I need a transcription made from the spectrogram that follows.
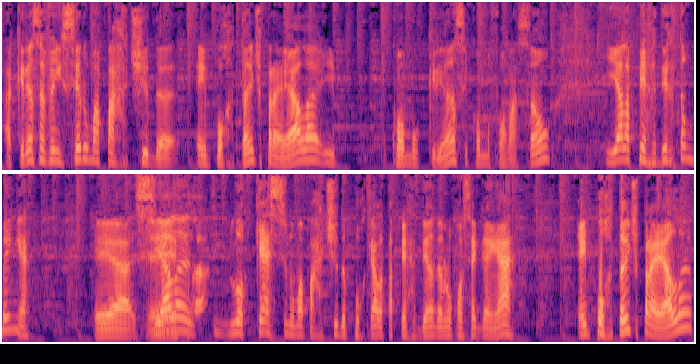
a criança vencer uma partida é importante para ela e como criança e como formação, e ela perder também é. é se é, ela claro. enlouquece numa partida porque ela está perdendo, ela não consegue ganhar, é importante para ela,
